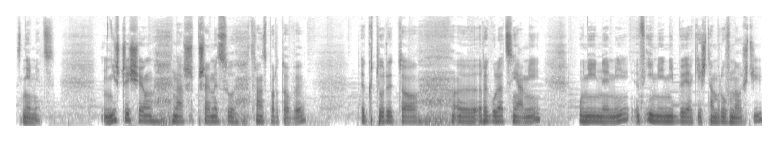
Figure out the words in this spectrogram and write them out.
z Niemiec. Niszczy się nasz przemysł transportowy, który to e, regulacjami unijnymi w imię niby jakiejś tam równości.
